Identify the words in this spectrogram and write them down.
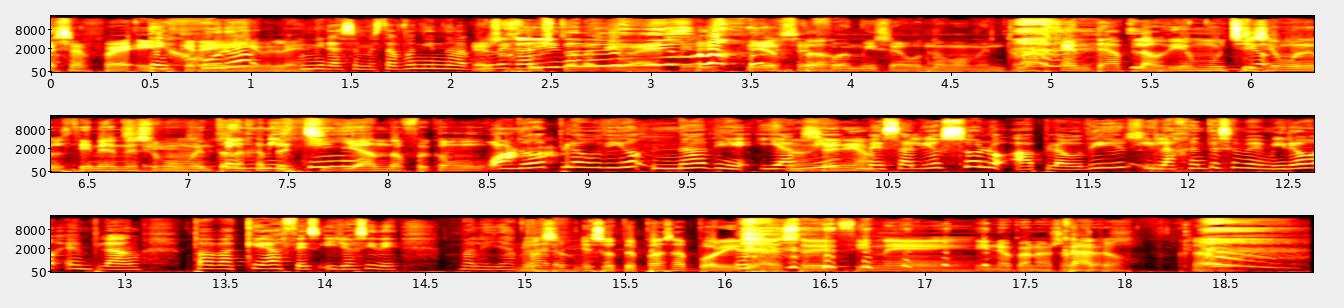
Ese fue te juro, increíble. mira, se me está poniendo la piel de gallina de a decir. cierto. Ese fue mi segundo momento. La gente aplaudió muchísimo en el cine en ese momento, la En gente chillando, fue como. No aplaudió nadie. Y a ¿En mí serio? me salió solo aplaudir y la gente se me miró en plan, pava, ¿qué haces? Y yo así de, vale, ya paro. Eso te pasa por ir a ese cine Y no con nosotros. Claro, claro.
